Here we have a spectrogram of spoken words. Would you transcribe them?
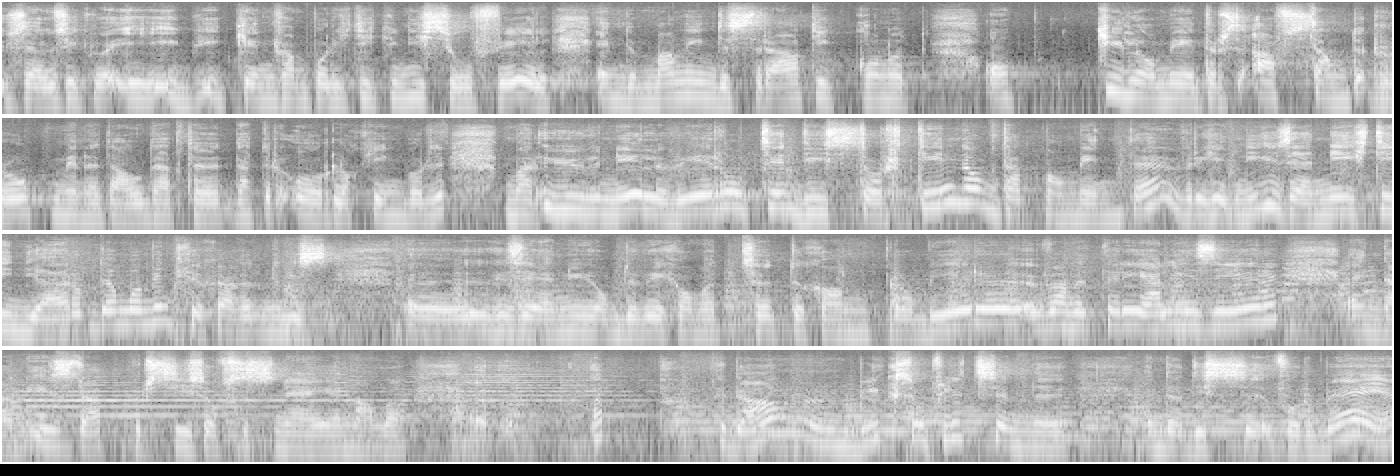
Zelfs ik, ik, ik, ken van politiek niet zoveel. En de man in de straat die kon het op kilometers afstand rook men het al dat, uh, dat er oorlog ging worden. Maar uw hele wereld die stort in op dat moment. Hè. Vergeet niet, je bent 19 jaar op dat moment. Je, gaat nu eens, uh, je bent nu op de weg om het te gaan proberen van het te realiseren. En dan is dat precies of ze snijden alle... Uh, gedaan, een bliksemflits en, en dat is voorbij.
